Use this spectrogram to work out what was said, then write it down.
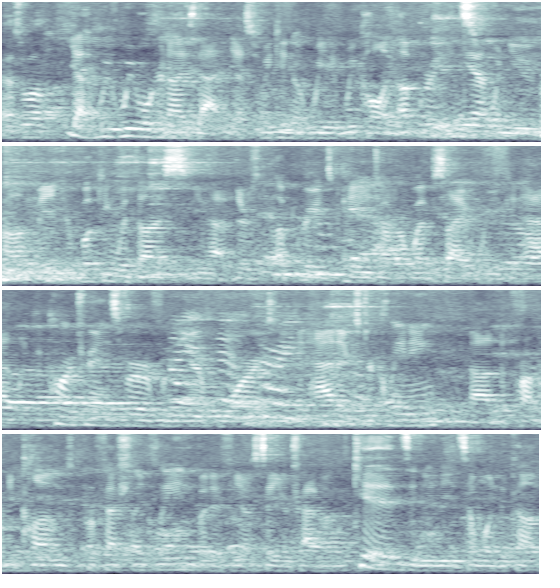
as well? Yeah, we, we organize that. Yes, we can. We, we call it upgrades. Yeah. When you've um, made your booking with us, you have there's an upgrades page on our website where you can add like a car transfer from the airport. You can add extra cleaning. Uh, the property comes professionally clean, but if you know, say you're traveling with kids and you need someone to come,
